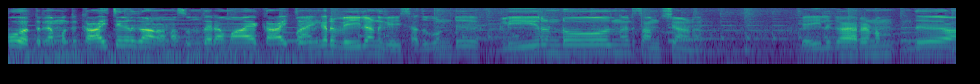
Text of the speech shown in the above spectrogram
പോകത്ര നമുക്ക് കാഴ്ചകൾ കാണണം. സുന്ദരമായ കാഴ്ച ഭയങ്കര വെയിലാണ് ഗൈസ് അതുകൊണ്ട് ക്ലിയർ ഉണ്ടോ എന്നൊരു സംശയമാണ്. വെയിൽ കാരണം ഇത് ആ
